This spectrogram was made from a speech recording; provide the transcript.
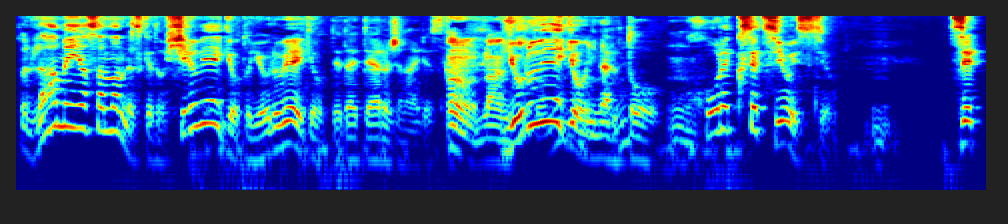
それラーメン屋さんなんですけど、昼営業と夜営業って大体あるじゃないですか。うんランチと夜営業になると、うんこれ癖強いっすよ。ん絶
